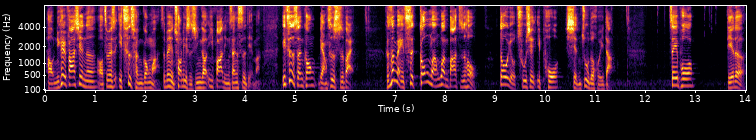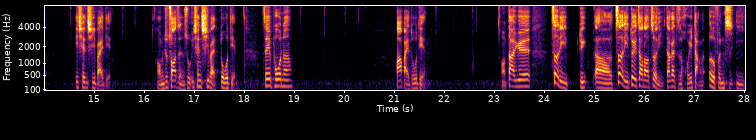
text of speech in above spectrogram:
好，你可以发现呢，哦，这边是一次成功嘛，这边也创历史新高一八零三四点嘛，一次成功，两次失败。可是每次攻完万八之后，都有出现一波显著的回档。这一波。跌了一千七百点，我们就抓整数一千七百多点。这一波呢，八百多点，哦，大约这里对呃这里对照到这里，大概只回档了二分之一，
